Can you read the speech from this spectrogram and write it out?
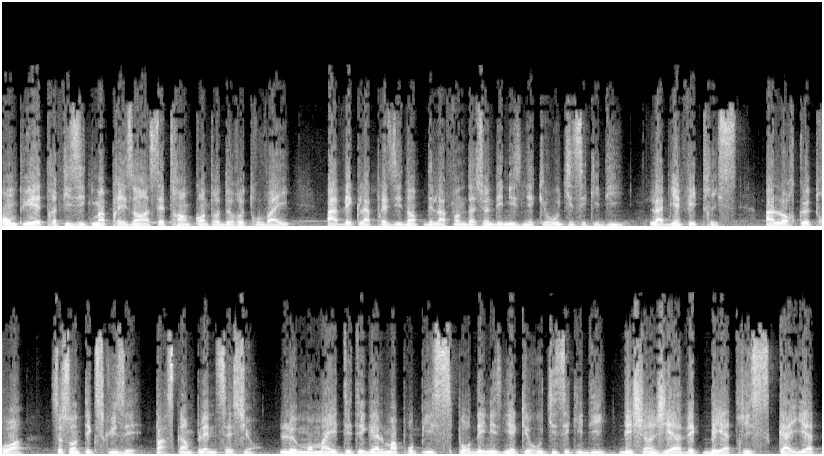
ont pu être physiquement présents à cette rencontre de retrouvailles avec la présidente de la fondation Denise Nyekuru Tshisekedi, la bienfaitrice, alors que 3 se sont excusés parce qu'en pleine session. Le moment était également propice pour Denise Nyekuru Tshisekedi d'échanger avec Béatrice Kayat,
